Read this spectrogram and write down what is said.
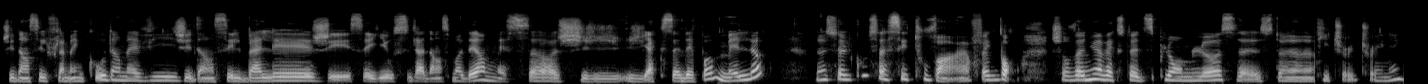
j'ai dansé le flamenco dans ma vie. J'ai dansé le ballet. J'ai essayé aussi de la danse moderne, mais ça, j'y accédais pas. Mais là, d'un seul coup, ça s'est ouvert. Fait que bon, je suis revenue avec ce diplôme-là, c'est un teacher training,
